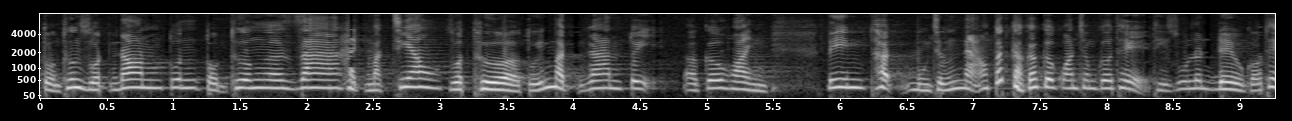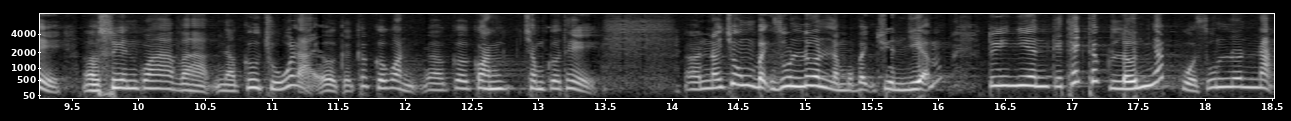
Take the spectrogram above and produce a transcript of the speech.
tổn thương ruột non, tuôn tổn thương uh, da, hạch mạc treo, ruột thừa, túi mật, gan, tụy, uh, cơ hoành, tim, thận, buồng trứng, não, tất cả các cơ quan trong cơ thể thì run lân đều có thể uh, xuyên qua và uh, cư trú lại ở cái các cơ quan uh, cơ quan trong cơ thể. Uh, nói chung bệnh run lươn là một bệnh truyền nhiễm. Tuy nhiên cái thách thức lớn nhất của run lươn nặng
